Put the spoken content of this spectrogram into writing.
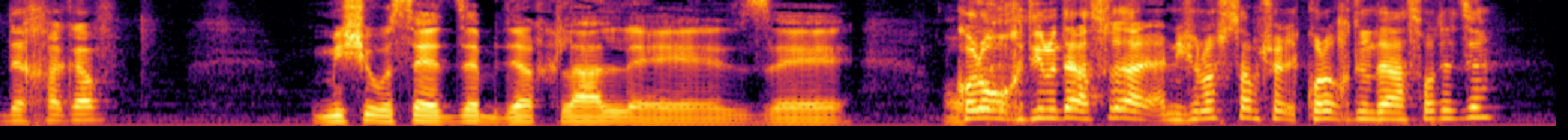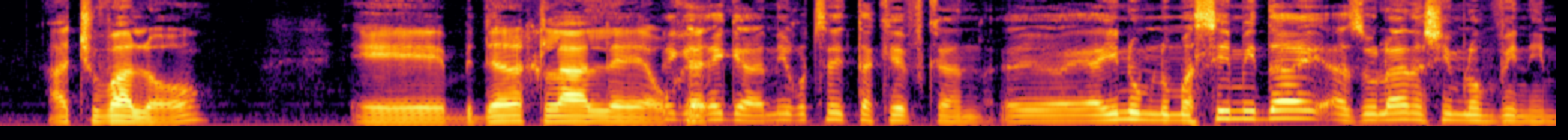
דרך אגב? מי שעושה את זה בדרך כלל אה, זה... כל עורך דין יודע לעשות, אני לא סתם שואל, כל עורך דין יודע לעשות את זה? התשובה לא. אה, בדרך כלל... אה, רגע, רגע, אני רוצה להתעכב כאן. אה, היינו מנומסים מדי, אז אולי אנשים לא מבינים.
